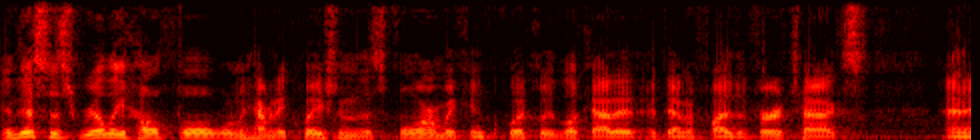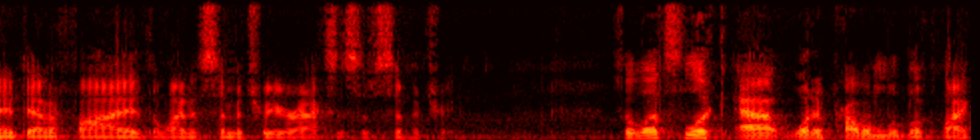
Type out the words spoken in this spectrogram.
And this is really helpful when we have an equation in this form. We can quickly look at it, identify the vertex, and identify the line of symmetry or axis of symmetry. So let's look at what a problem would look like.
